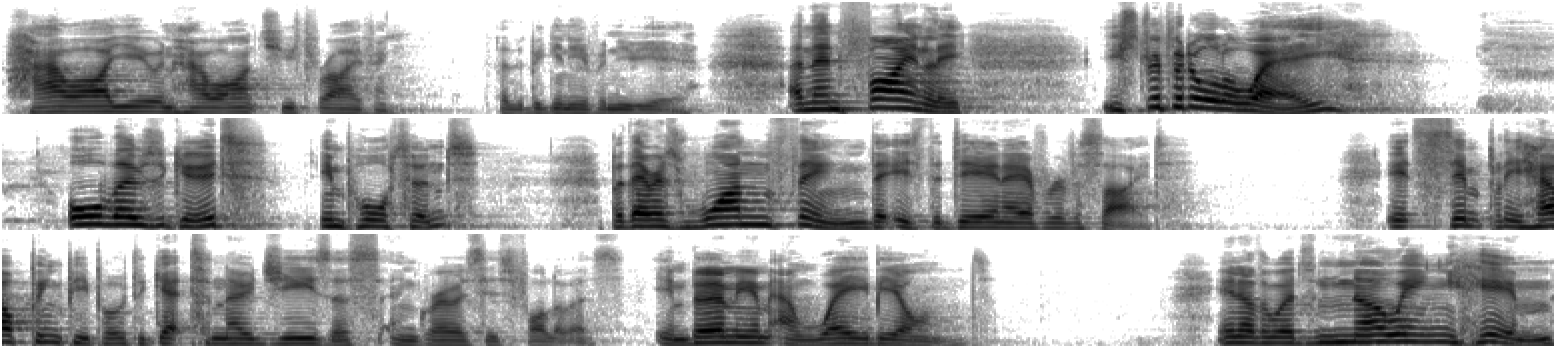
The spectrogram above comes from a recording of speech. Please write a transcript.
how are you and how aren't you thriving at the beginning of a new year? And then finally, you strip it all away. All those are good, important, but there is one thing that is the DNA of Riverside. It's simply helping people to get to know Jesus and grow as his followers in Birmingham and way beyond. In other words, knowing Him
